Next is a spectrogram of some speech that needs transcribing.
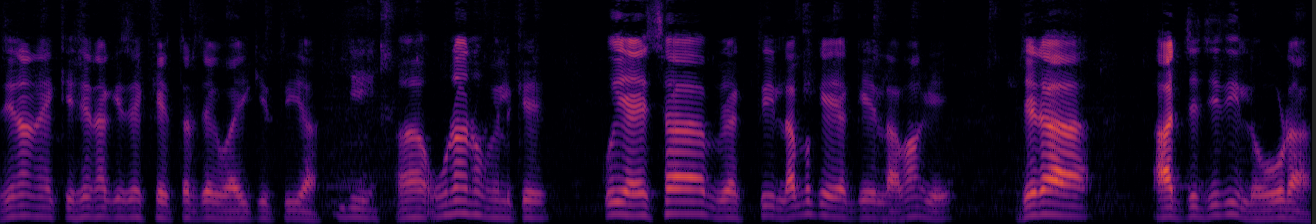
ਜਿਨ੍ਹਾਂ ਨੇ ਕਿਸੇ ਨਾ ਕਿਸੇ ਖੇਤਰ 'ਚ ਅਗਵਾਈ ਕੀਤੀ ਆ ਜੀ ਉਹਨਾਂ ਨੂੰ ਮਿਲ ਕੇ ਕੋਈ ਐਸਾ ਵਿਅਕਤੀ ਲੱਭ ਕੇ ਅੱਗੇ ਲਾਵਾਂਗੇ ਜਿਹੜਾ ਅੱਜ ਜਿਹਦੀ ਲੋੜ ਆ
